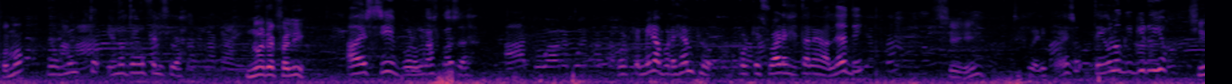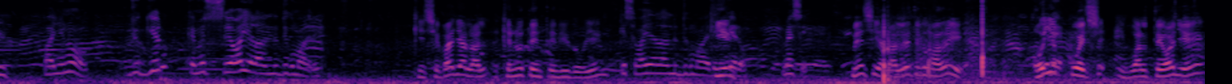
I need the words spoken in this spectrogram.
¿Cómo? De momento no tengo felicidad. ¿No eres feliz? A ver, sí, por unas cosas. Porque mira, por ejemplo, porque Suárez está en el Atleti, Sí, estoy feliz por eso. Te digo lo que quiero yo, sí. para año nuevo. Yo quiero que Messi se vaya al Atlético de Madrid. Que se vaya, al- que no te he entendido bien. Que se vaya al Atlético de Madrid, ¿Quién? quiero. Messi. Messi al Atlético de Madrid. Oye, pues igual te oye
